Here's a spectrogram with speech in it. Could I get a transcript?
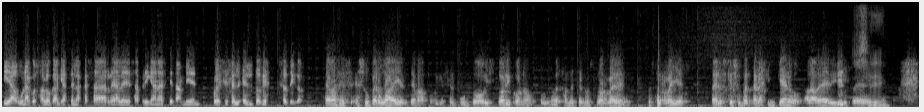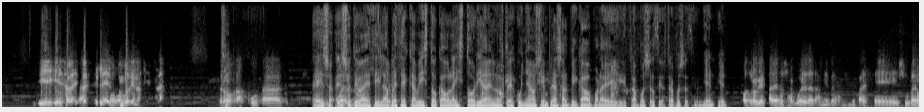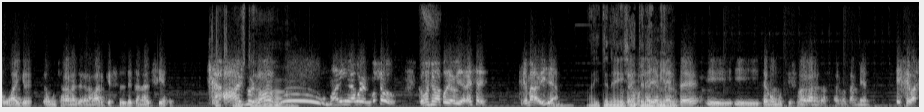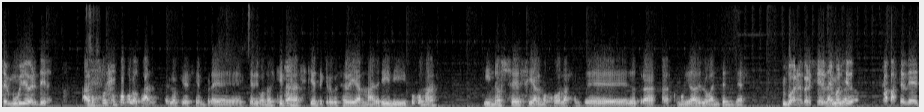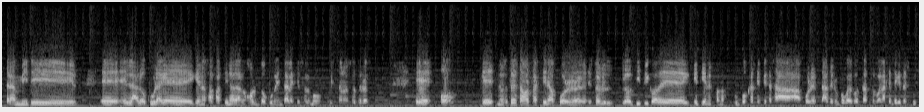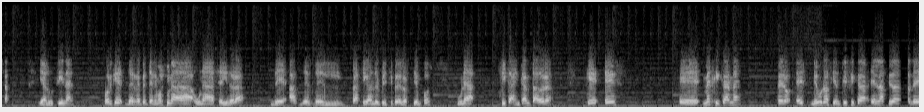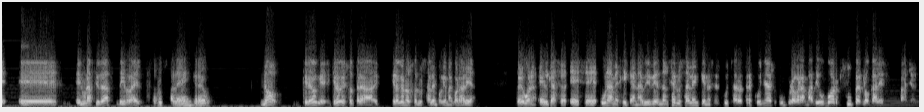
y alguna cosa loca que hacen las casas reales africanas que también, pues es el, el toque exótico. Además es súper guay el tema, porque es el punto histórico, ¿no? Porque no dejan de ser nuestros reyes, nuestros reyes, pero es que es súper telecinquero a la vez y súper Sí. Y, y eso es el, el punto que nos siembra. drogas, putas. Eso, eso te iba a decir. Las veces que habéis tocado la historia en los tres cuñados siempre ha salpicado por ahí trapos sucios, trapos sucios. Bien, bien. Otro que cada no se acuerda también, pero a mí me parece súper guay, que tengo muchas ganas de grabar, que es el de Canal 7. ¡Ah, es verdad! ¡Uh! ¡Madre del amor hermoso! ¿Cómo se me ha podido olvidar ese? ¡Qué maravilla! Ahí tenéis, ahí tenemos ahí tenéis en mente y, y tengo muchísimas ganas de hacerlo también. Ese va a ser muy divertido. A lo mejor es un poco local, es lo que siempre que digo. No es que Canal 7 creo que se veía en Madrid y poco más. Y no sé si a lo mejor la gente de otras comunidades lo va a entender. Bueno, pero si La hemos duda. sido capaces de transmitir eh, la locura que, que nos ha fascinado, a lo mejor documentales que solo hemos visto nosotros, eh, o que nosotros estamos fascinados por esto es lo típico de que tienes cuando haces un podcast que empiezas a, poner a tener un poco de contacto con la gente que te escucha y alucinas porque de repente tenemos una, una seguidora de desde el prácticamente el principio de los tiempos una chica encantadora que es eh, mexicana pero es neurocientífica en la ciudad de eh, en una ciudad de Israel Jerusalén, creo. no creo que, creo que es otra, creo que no es Jerusalén, porque me acordaría. Pero bueno, el caso es eh, una mexicana viviendo en Jerusalén que nos escucha a los tres cuñas un programa de humor súper local español.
